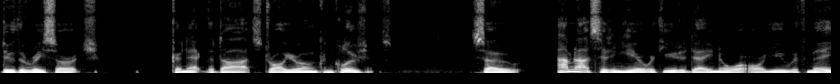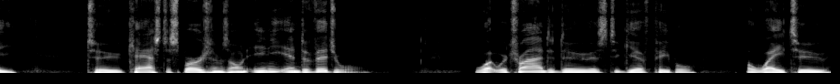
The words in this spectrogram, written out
do the research, connect the dots, draw your own conclusions. So I'm not sitting here with you today, nor are you with me, to cast aspersions on any individual. What we're trying to do is to give people a way to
